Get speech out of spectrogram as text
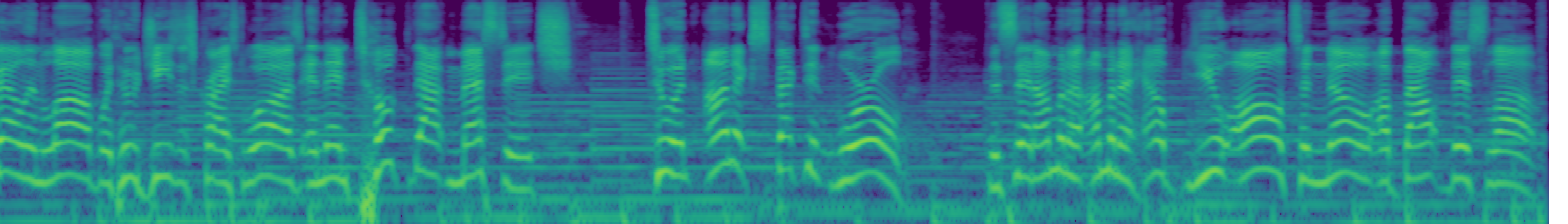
fell in love with who Jesus Christ was and then took that message to an unexpected world that said, I'm going to I'm going to help you all to know about this love.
